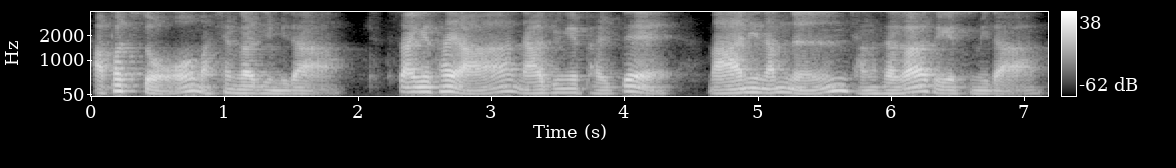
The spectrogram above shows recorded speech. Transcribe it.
아파트도 마찬가지입니다. 싸게 사야 나중에 팔 때 많이 남는 장사가 되겠습니다.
